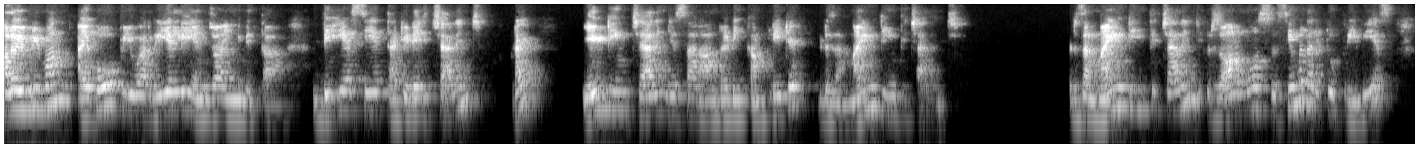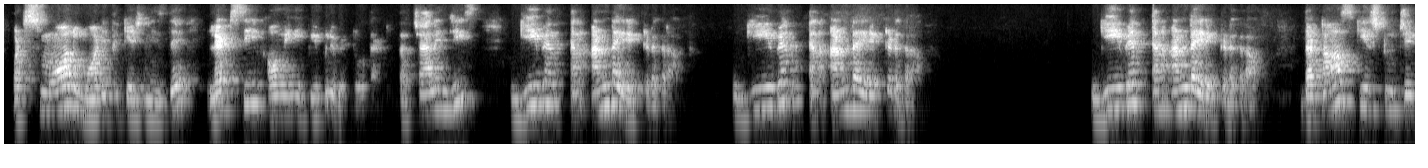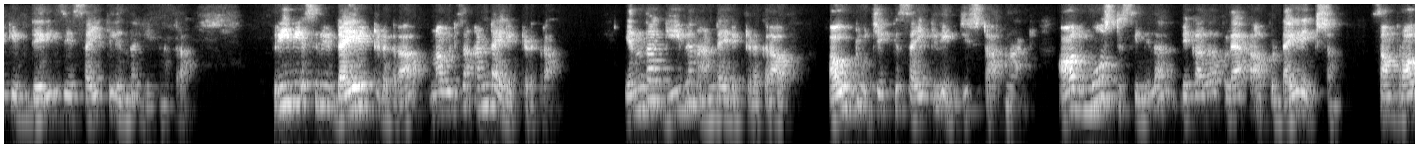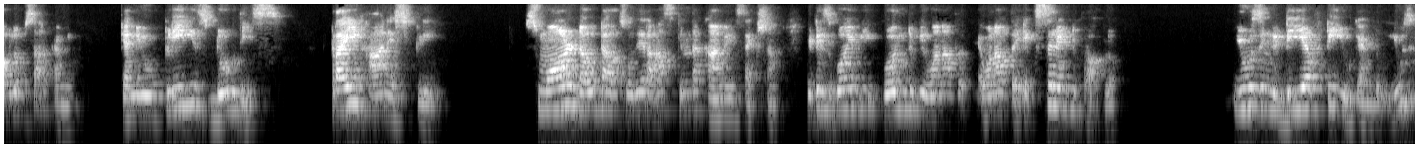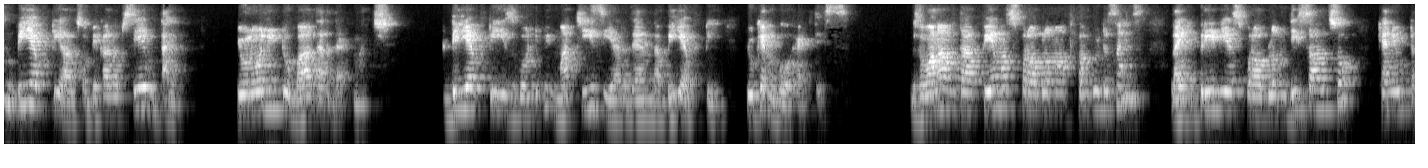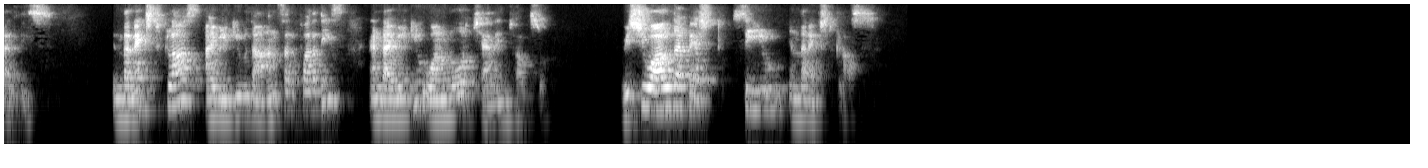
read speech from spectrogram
Hello everyone. I hope you are really enjoying with the DSA 30 days challenge, right? 18 challenges are already completed. It is a 19th challenge. It is a 19th challenge. It is almost similar to previous, but small modification is there. Let's see how many people will do that. The challenge is given an undirected graph. Given an undirected graph. Given an undirected graph. The task is to check if there is a cycle in the given graph. Previously directed graph, now it is an undirected graph. In the given undirected graph, how to check cycle exists or not. Almost similar because of lack of direction. Some problems are coming. Can you please do this? Try honestly. Small doubt also there ask in the comment section. It is going to be going to be one of one of the excellent problem using DFT you can do. Using BFT also because of same time. You no need to bother that much. DFT is going to be much easier than the BFT. You can go ahead this. This is one of the famous problem of computer science. Like previous problem, this also. Can you try this? In the next class, I will give the answer for this and I will give one more challenge also. Wish you all the best. See you in the next class.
